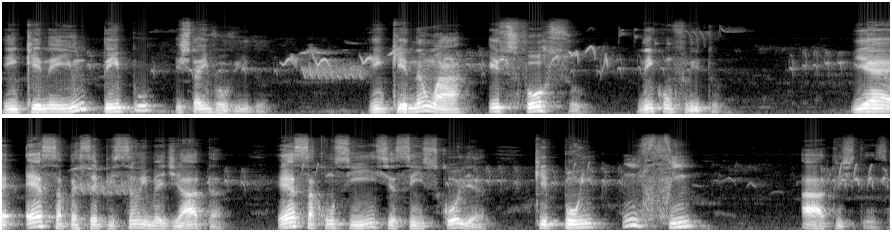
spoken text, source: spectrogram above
em que nenhum tempo está envolvido, em que não há esforço nem conflito. E é essa percepção imediata, essa consciência sem escolha, que põe um fim à tristeza.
